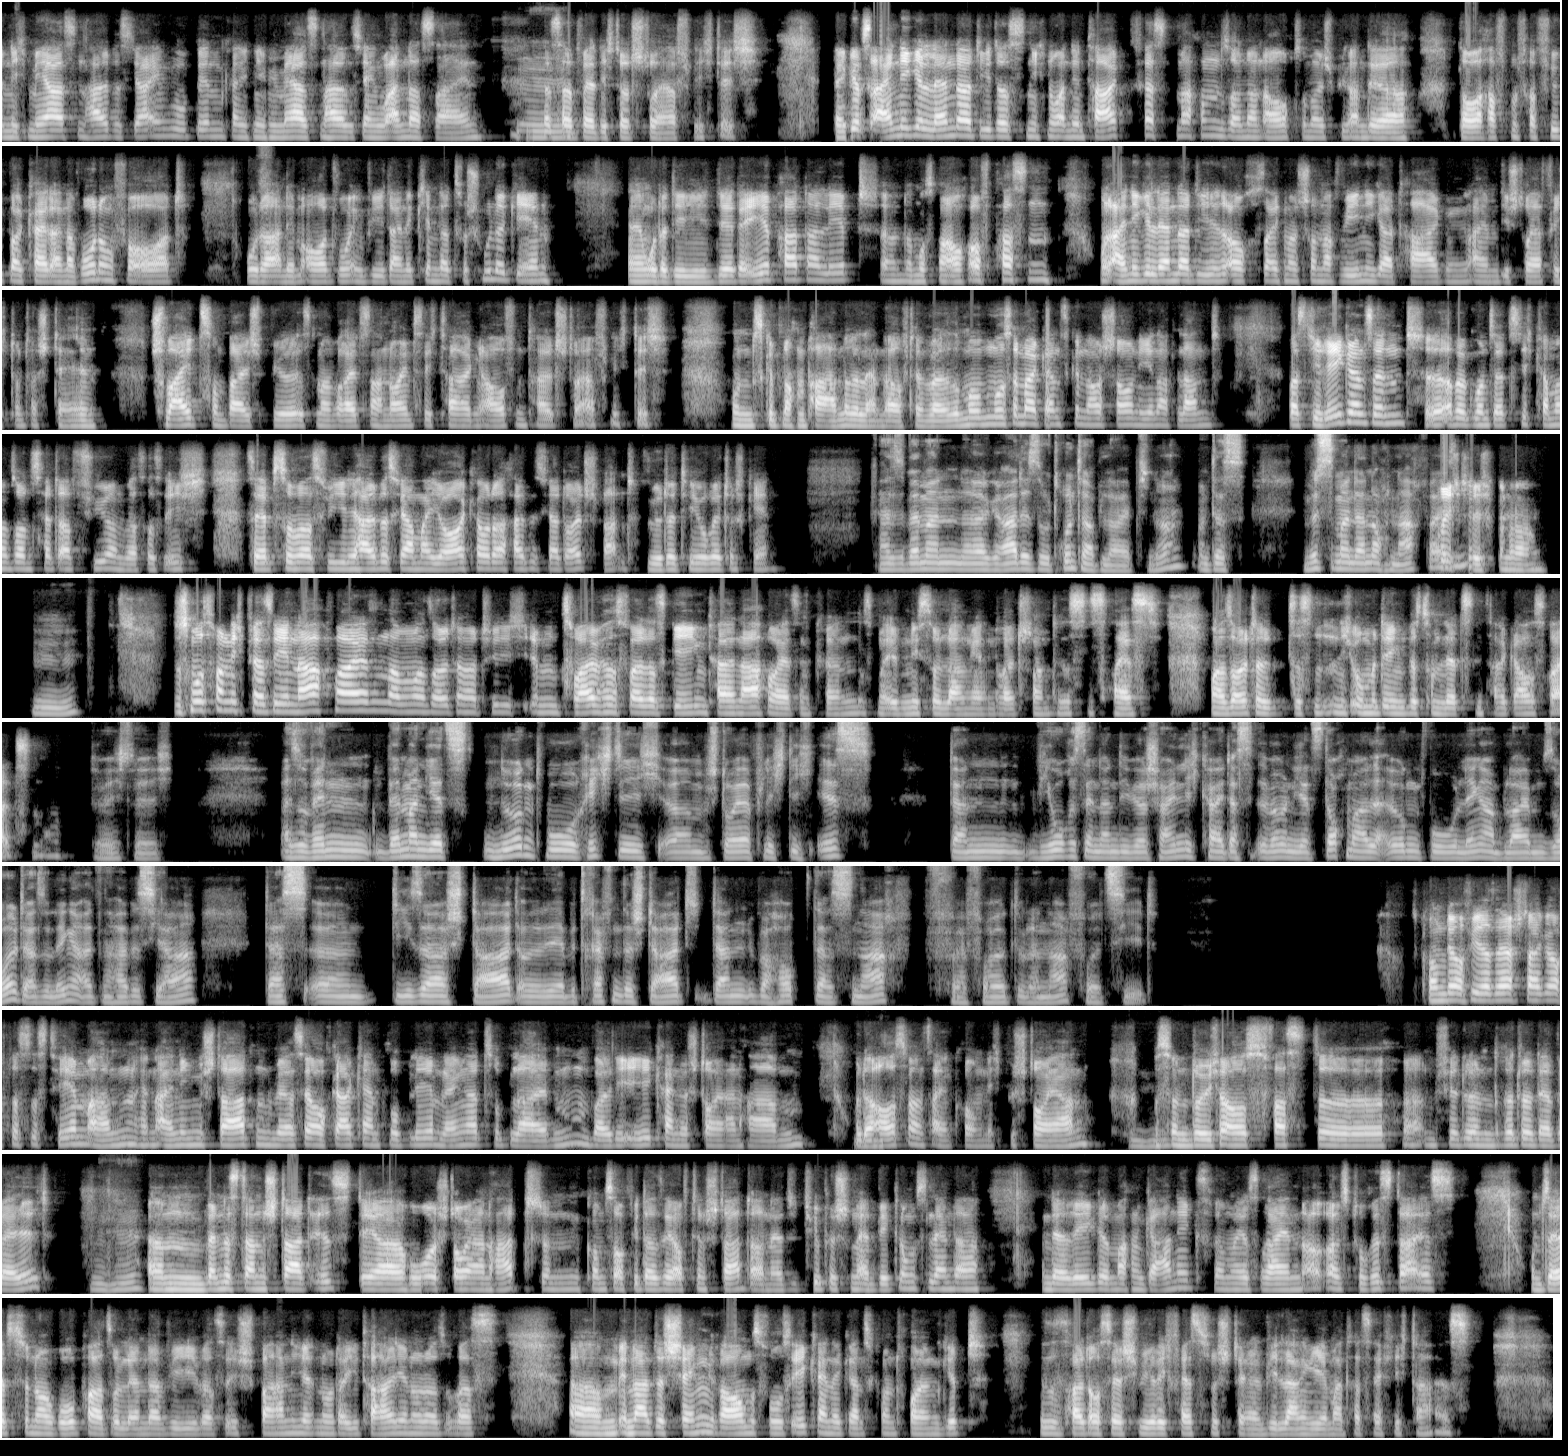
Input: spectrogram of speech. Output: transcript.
wenn ich mehr als ein halbes Jahr irgendwo bin, kann ich nicht mehr als ein halbes Jahr irgendwo anders sein. Mhm. Deshalb werde ich dort steuerpflichtig. Dann gibt es einige Länder, die das nicht nur an den Tag festmachen, sondern auch zum Beispiel an der dauerhaften Verfügbarkeit einer Wohnung vor Ort oder an dem Ort, wo irgendwie deine Kinder zur Schule gehen oder die, der, der Ehepartner lebt. Äh, da muss man auch aufpassen. Und einige Länder, die auch, sag ich mal, schon nach weniger Tagen einem die Steuerpflicht unterstellen. Schweiz zum Beispiel ist man bereits nach 90 Tagen Aufenthalt steuerpflichtig. Und es gibt noch ein paar andere Länder auf der Welt. Also man muss immer ganz genau schauen, je nach Land, was die Regeln sind. Äh, aber grundsätzlich kann man so ein Setup führen, was weiß ich. Selbst sowas wie ein halbes Jahr Mallorca oder ein halbes Jahr Deutschland würde theoretisch gehen. Also wenn man äh, gerade so drunter bleibt, ne? Und das müsste man dann auch nachweisen? Richtig, genau. Mhm. Das muss man nicht per se nachweisen, aber man sollte natürlich im Zweifelsfall das Gegenteil nachweisen können, dass man eben nicht so lange in Deutschland ist. Das heißt, man sollte das nicht unbedingt bis zum letzten Tag ausreizen. Richtig. Also wenn, wenn man jetzt nirgendwo richtig ähm, steuerpflichtig ist, dann wie hoch ist denn dann die Wahrscheinlichkeit, dass wenn man jetzt doch mal irgendwo länger bleiben sollte, also länger als ein halbes Jahr, dass äh, dieser Staat oder der betreffende Staat dann überhaupt das nachverfolgt oder nachvollzieht? Es kommt ja auch wieder sehr stark auf das System an. In einigen Staaten wäre es ja auch gar kein Problem, länger zu bleiben, weil die eh keine Steuern haben oder mhm. Auslandseinkommen nicht besteuern. Mhm. Das sind durchaus fast äh, ein Viertel, ein Drittel der Welt. Mhm. Ähm, wenn es dann ein Staat ist, der hohe Steuern hat, dann kommt es auch wieder sehr auf den Staat an. die typischen Entwicklungsländer in der Regel machen gar nichts, wenn man jetzt rein als Tourist da ist. Und selbst in Europa, so Länder wie, was ich, Spanien oder Italien oder sowas, ähm, innerhalb des Schengen-Raums, wo es eh keine Grenzkontrollen gibt, ist es halt auch sehr schwierig festzustellen, wie lange jemand tatsächlich da ist.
